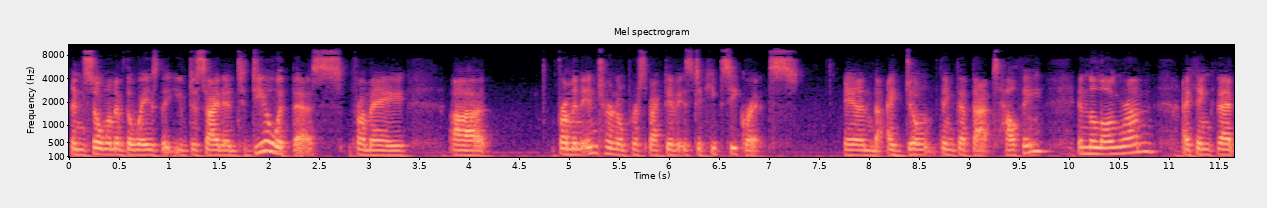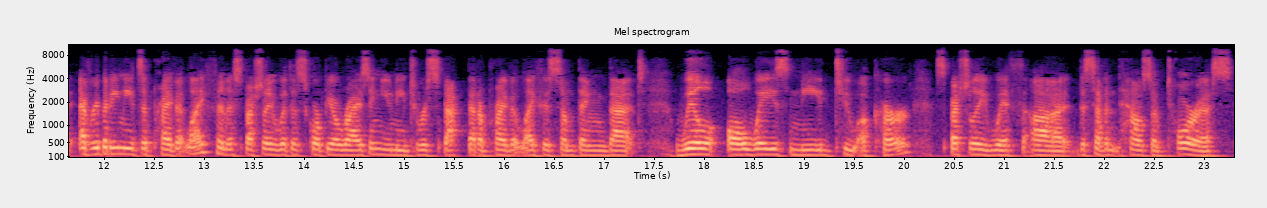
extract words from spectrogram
And so one of the ways that you've decided to deal with this from a uh, from an internal perspective is to keep secrets and I don't think that that's healthy in the long run. I think that everybody needs a private life, and especially with a Scorpio rising, you need to respect that a private life is something that will always need to occur, especially with uh, the seventh house of Taurus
